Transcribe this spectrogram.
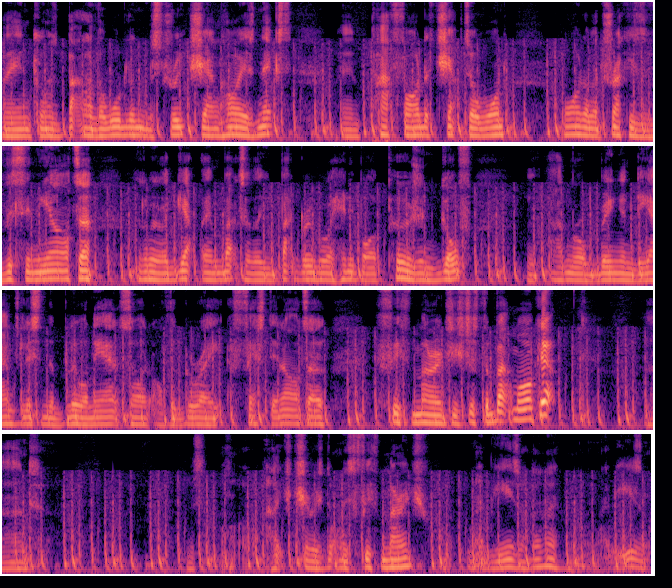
Then comes Battle of the Woodland and Street Shanghai is next. And Pathfinder Chapter 1. Wide on the track is Viciniata. A little bit of a gap then back to the back group who are headed by Persian Gulf with Admiral Bing and DeAngelis in the blue on the outside of the grey Festinato. Fifth marriage is just the back marker. And Alex Cherry's not on his fifth marriage. Maybe he is, I don't know. Maybe he isn't.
